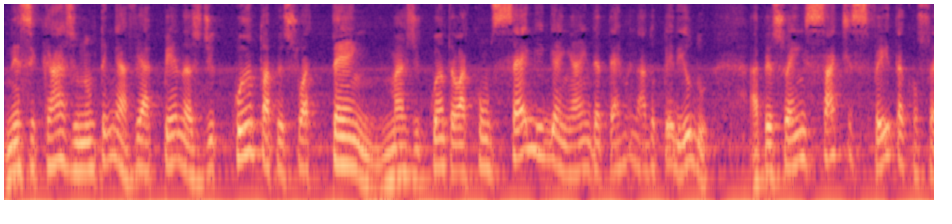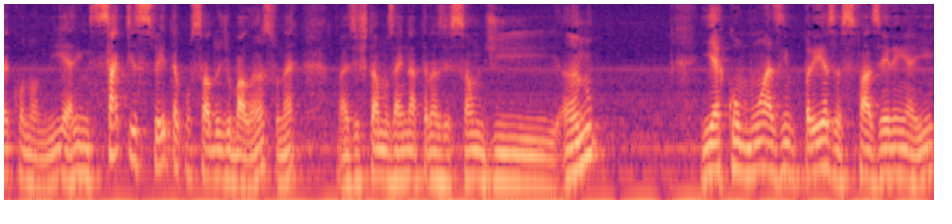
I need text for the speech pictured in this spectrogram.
Nesse caso, não tem a ver apenas de quanto a pessoa tem, mas de quanto ela consegue ganhar em determinado período. A pessoa é insatisfeita com sua economia, é insatisfeita com o saldo de balanço, né? Nós estamos aí na transição de ano e é comum as empresas fazerem aí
